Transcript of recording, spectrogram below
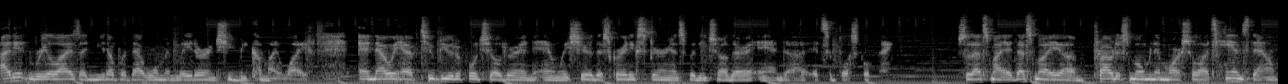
I didn't realize I'd meet up with that woman later and she'd become my wife. And now we have two beautiful children and we share this great experience with each other. And uh, it's a blissful thing. So that's my that's my uh, proudest moment in martial arts, hands down.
